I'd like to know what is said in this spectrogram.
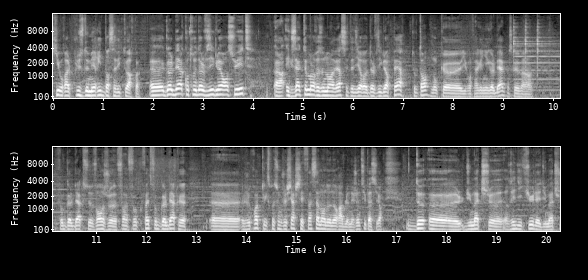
qui aura le plus de mérite dans sa victoire quoi. Goldberg contre Dolph Ziggler ensuite alors exactement le raisonnement inverse, c'est-à-dire Dolph Ziggler perd tout le temps, donc ils vont faire gagner Goldberg parce que ben, faut que Goldberg se venge. en fait, faut que Goldberg. Euh, je crois que l'expression que je cherche c'est face amende honorable, mais je ne suis pas sûr. De, euh, du match euh, ridicule et du match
